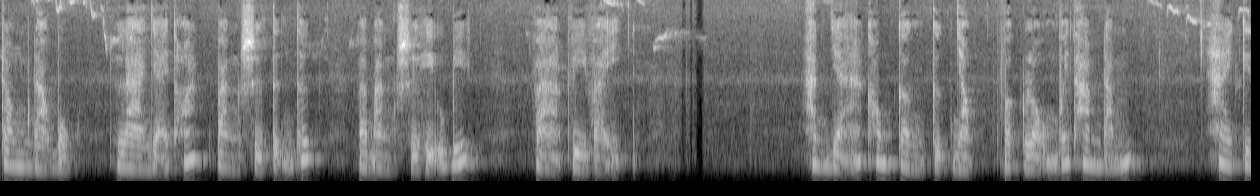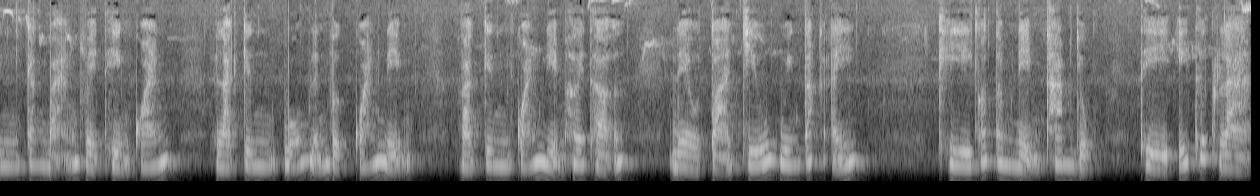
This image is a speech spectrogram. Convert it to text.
trong đạo bục là giải thoát bằng sự tỉnh thức và bằng sự hiểu biết, và vì vậy, hành giả không cần cực nhọc vật lộn với tham đắm. Hai kinh căn bản về thiền quán là kinh bốn lĩnh vực quán niệm và kinh quán niệm hơi thở đều tỏa chiếu nguyên tắc ấy. Khi có tâm niệm tham dục thì ý thức là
